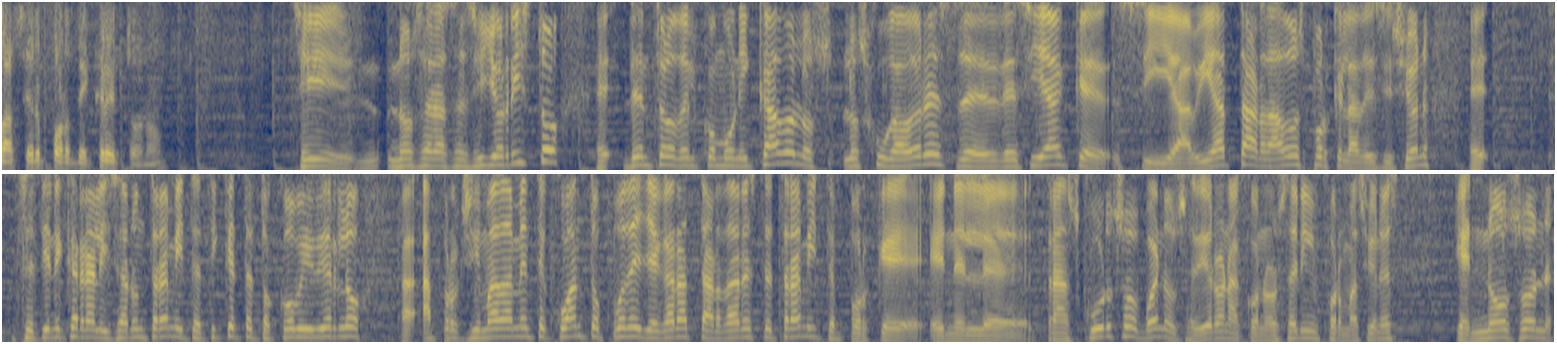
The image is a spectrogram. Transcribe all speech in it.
va a ser por decreto, ¿no? Sí, no será sencillo. Risto, eh, dentro del comunicado los, los jugadores decían que si había tardado es porque la decisión se tiene que realizar un trámite. A ti que te tocó vivirlo, aproximadamente cuánto puede llegar a tardar este trámite, porque en el eh, transcurso, bueno, se dieron a conocer informaciones que no son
